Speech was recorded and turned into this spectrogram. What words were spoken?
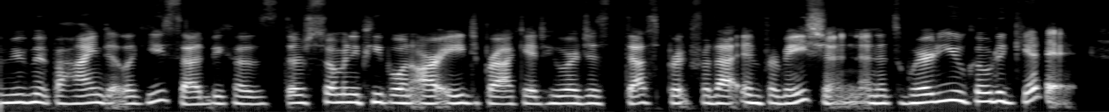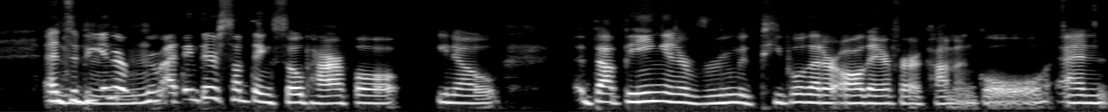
a movement behind it like you said because there's so many people in our age bracket who are just desperate for that information and it's where do you go to get it and mm-hmm. to be in a room mm-hmm. i think there's something so powerful you know about being in a room with people that are all there for a common goal and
